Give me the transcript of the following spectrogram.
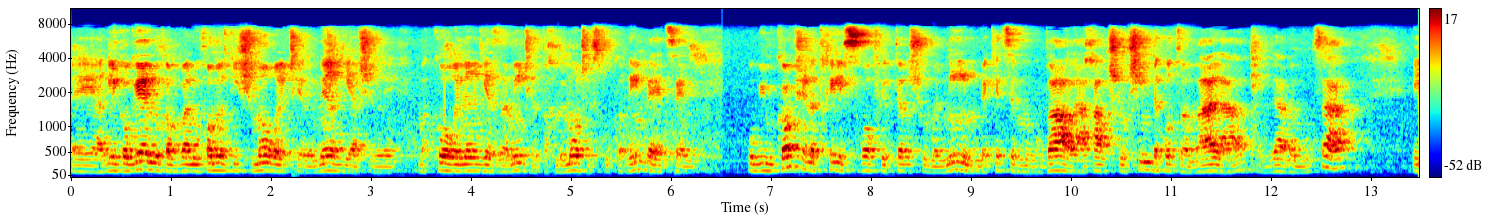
הגליקוגן הוא כמובן הוא חומר תשמורת של אנרגיה, של מקור אנרגיה זמין, של פחמימות, של סוכרים בעצם, ובמקום שנתחיל לשרוף יותר שומנים בקצב מוגבר לאחר 30 דקות ומעלה, זה הממוצע, אה,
